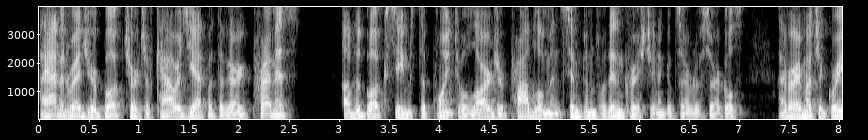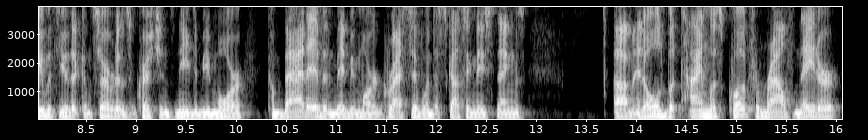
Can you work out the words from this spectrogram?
I haven't read your book, Church of Cowards, yet, but the very premise of the book seems to point to a larger problem and symptoms within Christian and conservative circles. I very much agree with you that conservatives and Christians need to be more combative and maybe more aggressive when discussing these things. Um, an old but timeless quote from Ralph Nader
